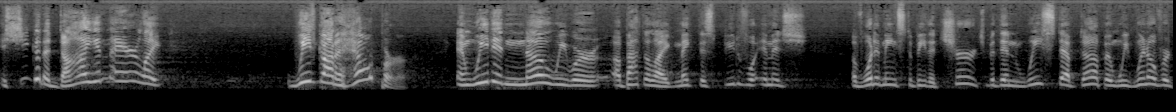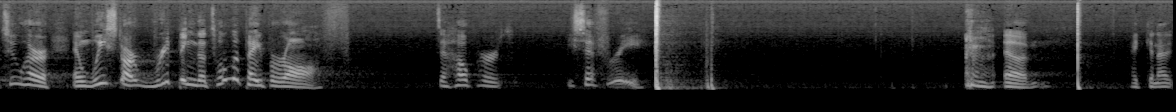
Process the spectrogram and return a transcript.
is she going to die in there? Like, we've got to help her. And we didn't know we were about to like make this beautiful image of what it means to be the church. But then we stepped up and we went over to her and we start ripping the toilet paper off to help her be set free. um, hey, can I?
